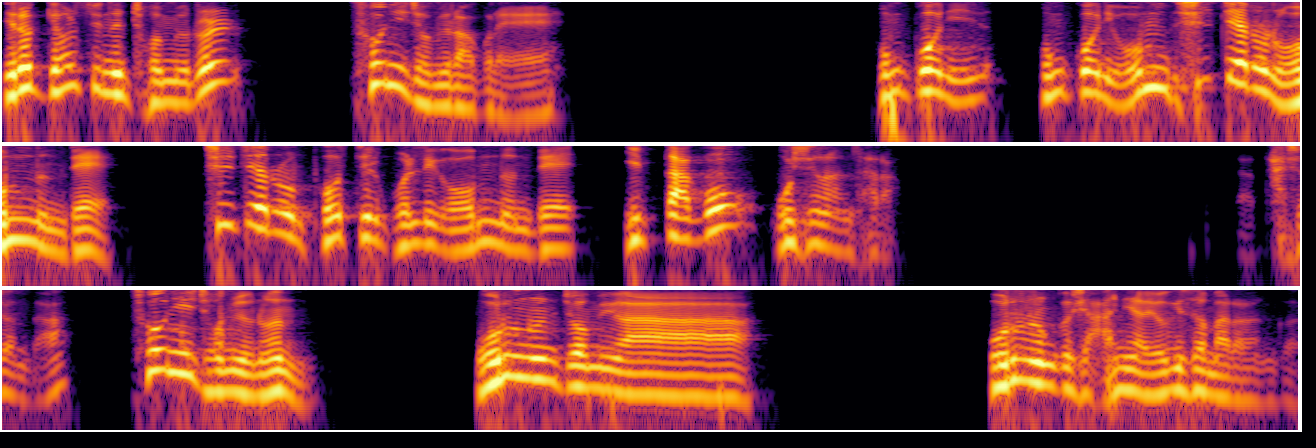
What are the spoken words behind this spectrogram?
이렇게 할 수 있는 점유를 선의 점유라고 그래. 본권이 본권이 없, 실제로는 없는데 실제로는 버틸 권리가 없는데 있다고 오신한 사람. 자, 다시 한다. 선의 점유는 모르는 점유야. 모르는 것이 아니야. 여기서 말하는 건.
